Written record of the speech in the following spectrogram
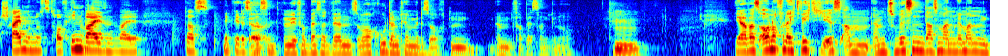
schreiben und uns darauf hinweisen, weil das, damit wir das ja, wissen. wenn wir verbessert werden, ist immer auch gut, dann können wir das auch dann, ähm, verbessern, genau. Mhm. Ja, was auch noch vielleicht wichtig ist, ähm, ähm, zu wissen, dass man, wenn man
